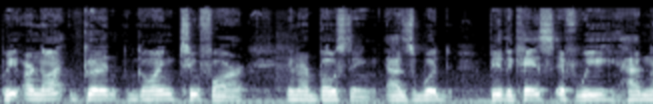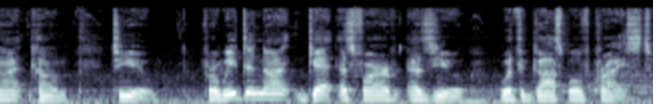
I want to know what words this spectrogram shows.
We are not good going too far in our boasting, as would be the case if we had not come to you. For we did not get as far as you with the gospel of Christ.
